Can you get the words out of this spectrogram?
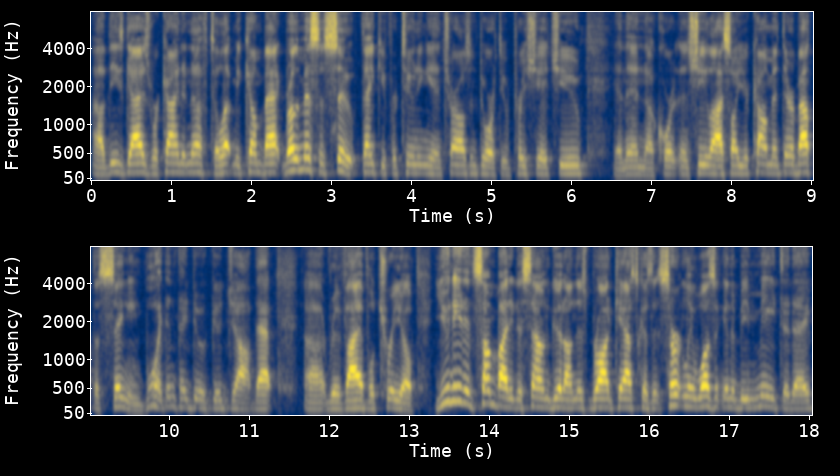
uh, these guys were kind enough to let me come back. Brother Mrs. Sue, thank you for tuning in. Charles and Dorothy, appreciate you. And then, of course, and Sheila, I saw your comment there about the singing. Boy, didn't they do a good job, that uh, revival trio. You needed somebody to sound good on this broadcast because it certainly wasn't going to be me today.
